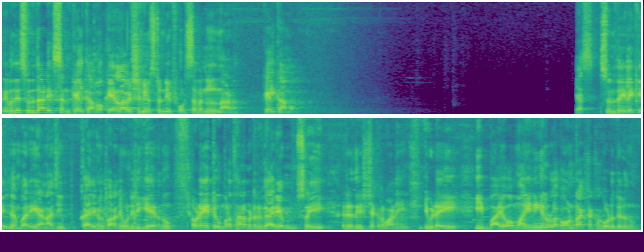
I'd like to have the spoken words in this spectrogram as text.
ശ്രീമതി സുനിത ഡിക്സൺ കേൾക്കാമോ? Kerala vision news twenty four സെവനിൽ നിന്നാണ്. കേൾക്കാമോ? യെസ് സുനിതയിലേക്ക് ഞാൻ വരികയാണ്. അജി കാര്യങ്ങൾ പറഞ്ഞുകൊണ്ടിരിക്കുകയായിരുന്നു. അവിടെ ഏറ്റവും പ്രധാനപ്പെട്ട ഒരു കാര്യം ശ്രീ രതീഷ് ചക്രവാണി ഇവിടെ ഈ ബയോ മൈനിങ്ങിലുള്ള കോൺട്രാക്റ്റ് ഒക്കെ കൊടുത്തിരുന്നു.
